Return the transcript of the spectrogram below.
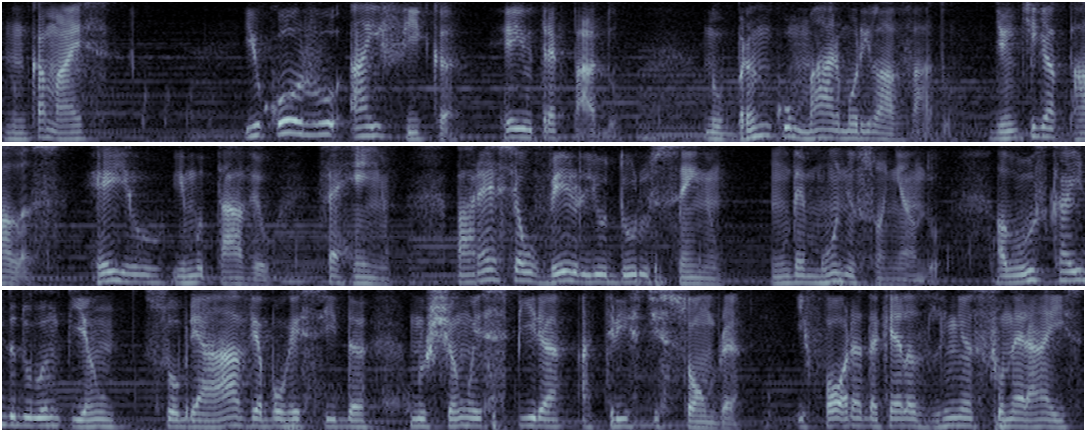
Nunca mais. E o corvo aí fica, reio trepado, no branco mármore lavado, de antiga palas, reilo imutável, ferrenho Parece ao ver-lhe o duro senho, um demônio sonhando. A luz caída do lampião sobre a ave aborrecida no chão expira a triste sombra, e fora daquelas linhas funerais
